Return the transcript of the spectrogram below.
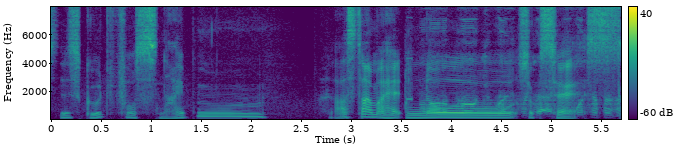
Is this good for sniping? Last time I had no success.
